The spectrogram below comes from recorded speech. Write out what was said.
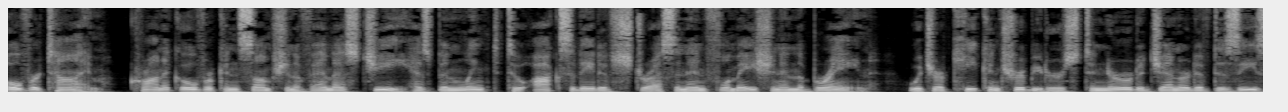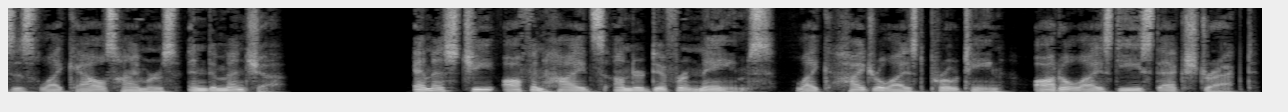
Over time, chronic overconsumption of MSG has been linked to oxidative stress and inflammation in the brain, which are key contributors to neurodegenerative diseases like Alzheimer's and dementia. MSG often hides under different names, like hydrolyzed protein, autolyzed yeast extract,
